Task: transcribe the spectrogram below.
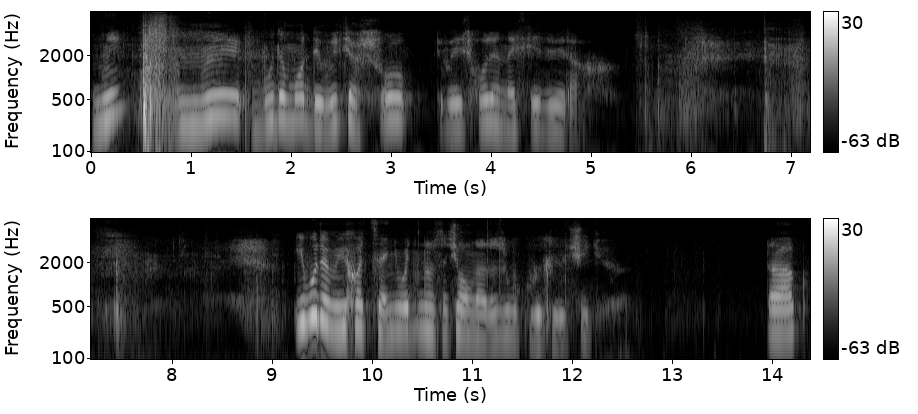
ми, ми будемо дивитися, що відбувається на серверах. І будемо їх оцінювати, но спочатку треба звук виключити. Так.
